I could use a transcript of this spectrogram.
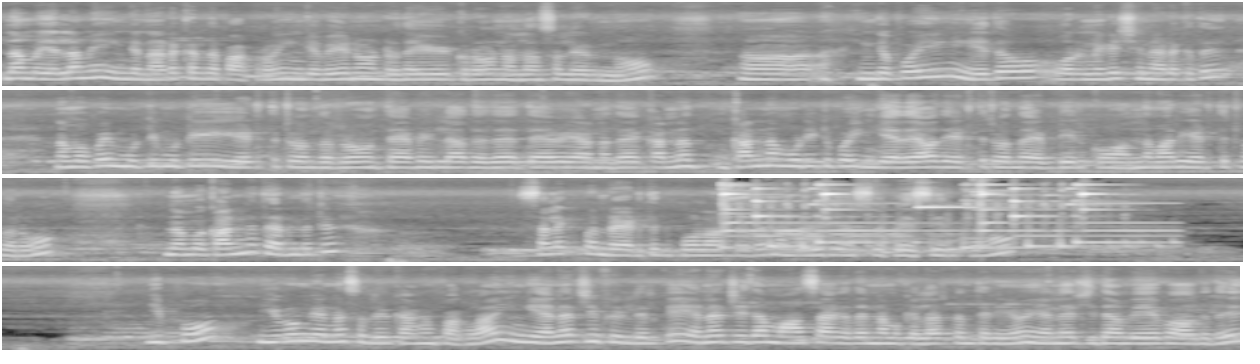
நம்ம எல்லாமே இங்கே நடக்கிறத பார்க்குறோம். இங்கே வேணுன்றதை இழுக்கிறோம். நல்லா சொல்லியிருந்தோம். இங்கே போய் ஏதோ ஒரு நிகழ்ச்சி நடக்குது. நம்ம போய் முட்டி முட்டி எடுத்துகிட்டு வந்துடுறோம். தேவையில்லாததை தேவையானதை. கண்ணை கண்ணை மூடிட்டு போய் இங்கே எதையாவது எடுத்துகிட்டு வந்தால் எப்படி இருக்கும்? அந்த மாதிரி எடுத்துகிட்டு வரோம். நம்ம கண்ணை திறந்துட்டு செலக்ட் பண்ணுற இடத்துக்கு போகலான்றதை நம்ம வீடியோஸில் பேசியிருக்கோம். இப்போது இவங்க என்ன சொல்லியிருக்காங்கன்னு பார்க்கலாம். இங்கே எனர்ஜி ஃபீல்டு இருக்குது எனர்ஜி தான் மாஸ் ஆகுதுன்னு நமக்கு எல்லாருக்கும் தெரியும். எனர்ஜி தான் வேவ் ஆகுது.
